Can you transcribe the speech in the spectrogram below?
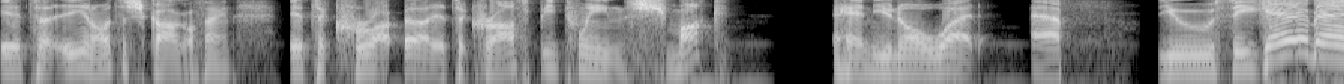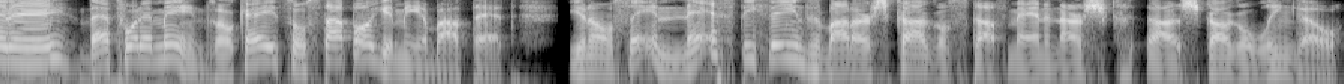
It's a you know, it's a Chicago thing. It's a cro- uh, it's a cross between schmuck and you know what? F U C K, baby. That's what it means, okay? So stop bugging me about that. You know, saying nasty things about our Chicago stuff, man, and our uh, Chicago lingo.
